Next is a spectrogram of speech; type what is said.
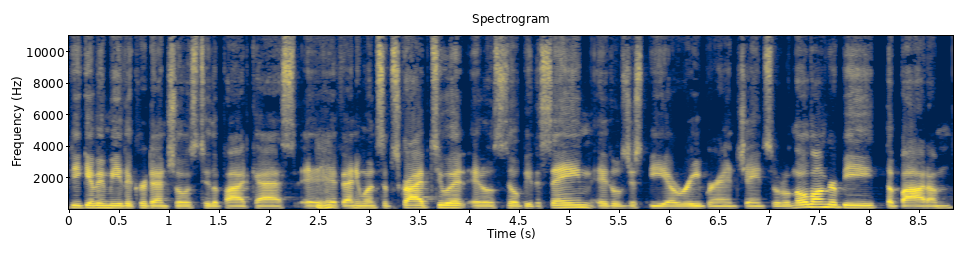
be giving me the credentials to the podcast. Mm-hmm. If anyone subscribed to it, it'll still be the same. It'll just be a rebrand change. So it'll no longer be the bottom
